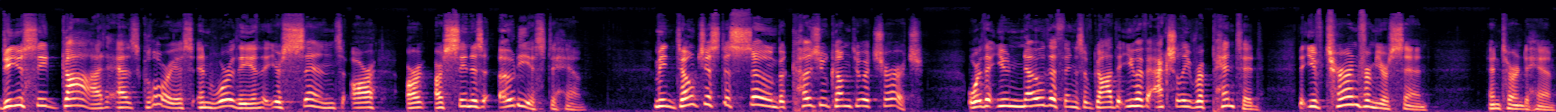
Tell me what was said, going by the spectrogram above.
Do you see God as glorious and worthy and that your sins are, are, are seen as odious to Him? I mean, don't just assume because you come to a church or that you know the things of God that you have actually repented that you've turned from your sin and turned to Him.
